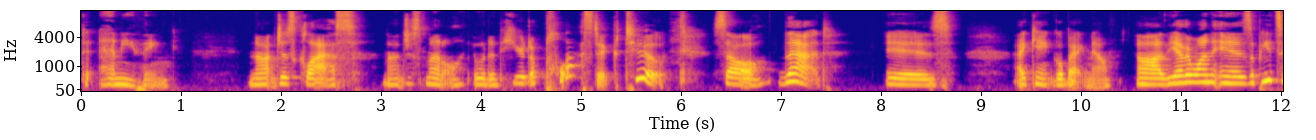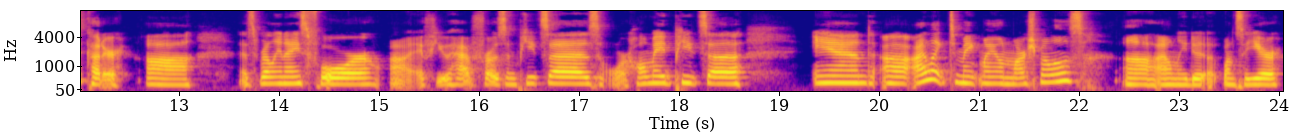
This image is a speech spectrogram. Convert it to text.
to anything. Not just glass, not just metal. It would adhere to plastic too. So that is I can't go back now. Uh, the other one is a pizza cutter. Uh, that's really nice for uh, if you have frozen pizzas or homemade pizza. And uh, I like to make my own marshmallows. Uh, I only do it once a year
